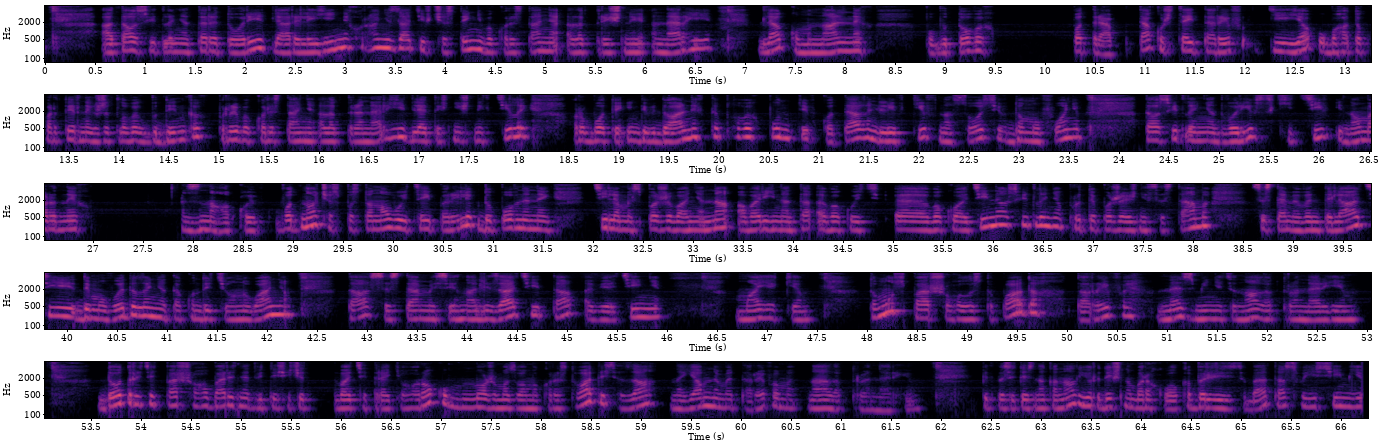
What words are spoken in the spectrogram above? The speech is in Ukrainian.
та освітлення території для релігійних організацій в частині використання електричної енергії для комунальних побутових потреб. Також цей тариф діє у багатоквартирних житлових будинках при використанні електроенергії для технічних цілей роботи індивідуальних теплових пунктів, котелень, ліфтів, насосів, домофонів та освітлення дворів, східців і номерних знаків. Водночас постановою цей перелік доповнений цілями споживання на аварійне та евакуаційне освітлення, протипожежні системи, системи вентиляції, димовидалення та кондиціонування та системи сигналізації та авіаційні маяки. Тому з 1 листопада тарифи не зміняться на електроенергію. До 31 березня 2023 року ми можемо з вами користуватися за наявними тарифами на електроенергію. Підписуйтесь на канал Юридична Барахолка. Бережіть себе та свої сім'ї.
